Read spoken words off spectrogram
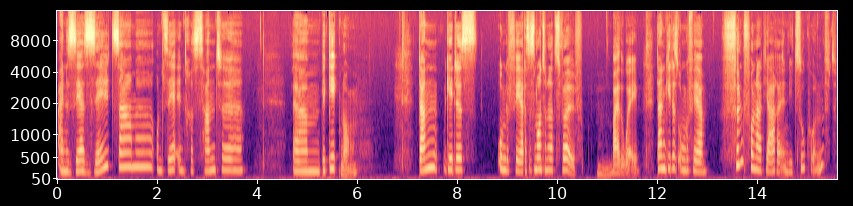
eine sehr seltsame und sehr interessante ähm, Begegnung. Dann geht es ungefähr, das ist 1912, by the way, dann geht es ungefähr 500 Jahre in die Zukunft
